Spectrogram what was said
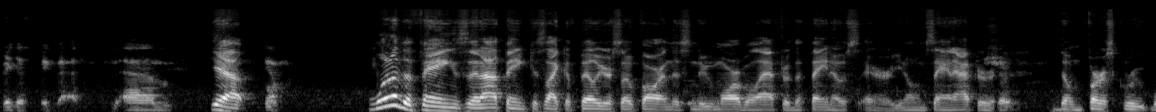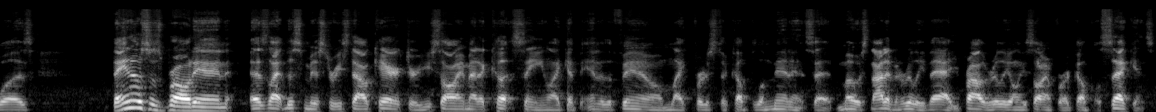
biggest big bad? Um, yeah. Yeah. One of the things that I think is like a failure so far in this new Marvel after the Thanos era, you know what I'm saying? After sure. the first group was Thanos was brought in as like this mystery style character. You saw him at a cutscene, like at the end of the film, like for just a couple of minutes at most. Not even really that. You probably really only saw him for a couple of seconds.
